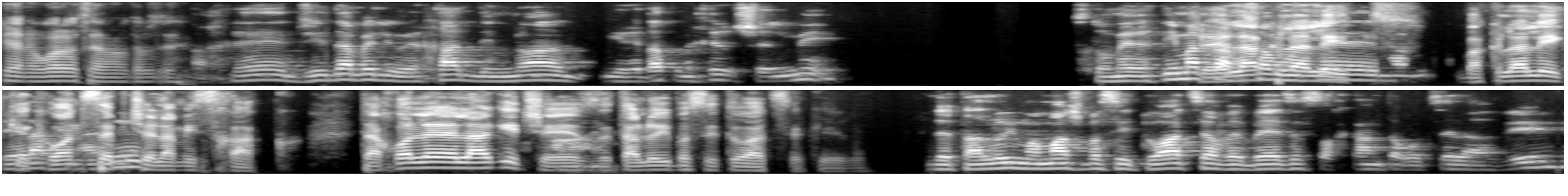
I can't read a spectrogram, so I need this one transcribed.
כן, אורל רצה לענות על זה. אחרי GW1 למנוע ירידת מחיר של מי? זאת אומרת, אם אתה עכשיו. שאלה כללית, בכללי, כקונספט של המשחק. אתה יכול אה, להגיד שזה תלוי בסיטואציה, כאילו. זה תלוי ממש בסיטואציה ובאיזה שחקן אתה רוצה להביא,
